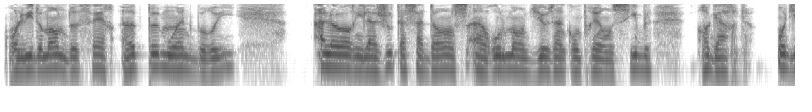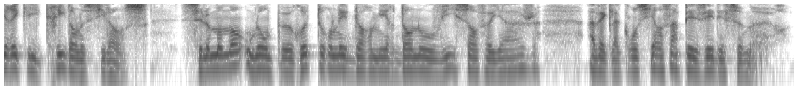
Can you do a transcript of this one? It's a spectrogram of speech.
on lui demande de faire un peu moins de bruit. Alors il ajoute à sa danse un roulement d'yeux incompréhensible. Regarde, on dirait qu'il crie dans le silence. C'est le moment où l'on peut retourner dormir dans nos vies sans feuillage, avec la conscience apaisée des semeurs.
